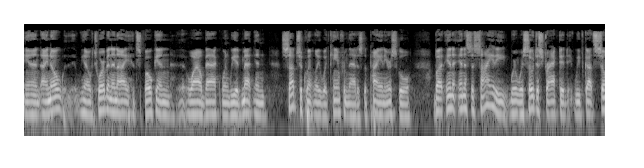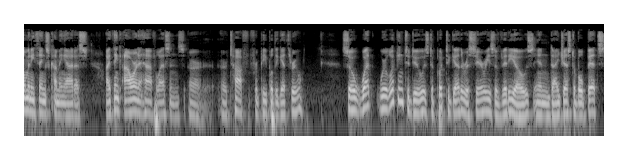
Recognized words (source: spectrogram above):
And I know, you know, Torben and I had spoken a while back when we had met, and subsequently, what came from that is the Pioneer School. But in a, in a society where we're so distracted, we've got so many things coming at us. I think hour and a half lessons are are tough for people to get through. So what we're looking to do is to put together a series of videos in digestible bits,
